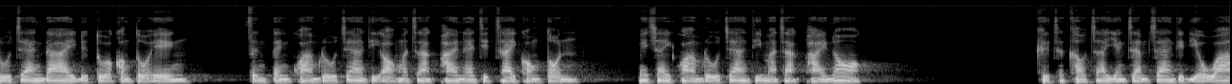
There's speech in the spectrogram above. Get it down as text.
รู้แจ้งได้ด้วยตัวของตัวเอง ซึ่งเป็นความรู้แจ้งที่ออกมาจากภายในจิตใจของตน ไม่ใช่ความรู้แจ้งที่มาจากภายนอก คือจะเข้าใจอย่างแจ่มแจ้งทีเดียวว่า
